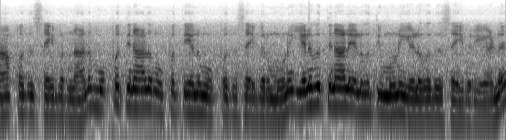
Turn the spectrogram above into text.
நாற்பது சைபர் நாலு முப்பத்தி நாலு முப்பத்தி ஏழு முப்பது சைபர் மூணு எழுபத்தி நாலு எழுபத்தி மூணு எழுபது சைபர் ஏழு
